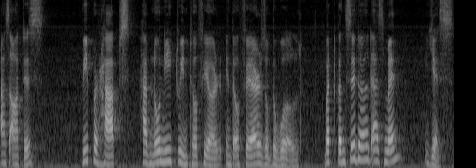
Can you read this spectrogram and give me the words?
as artists, we perhaps have no need to interfere in the affairs of the world, but considered as men, yes.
